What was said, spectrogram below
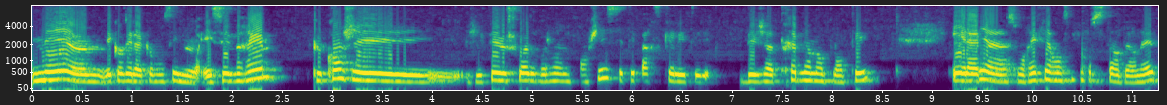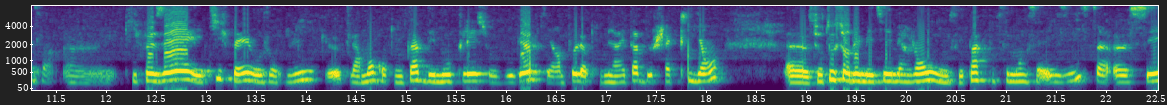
Mais, euh, mais quand elle a commencé, non. Et c'est vrai que quand j'ai fait le choix de rejoindre une franchise, c'était parce qu'elle était déjà très bien implantée et elle avait son référencement sur site internet euh, qui faisait et qui fait aujourd'hui que clairement quand on tape des mots-clés sur Google, qui est un peu la première étape de chaque client, euh, surtout sur des métiers émergents où on ne sait pas forcément que ça existe, euh, c'est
